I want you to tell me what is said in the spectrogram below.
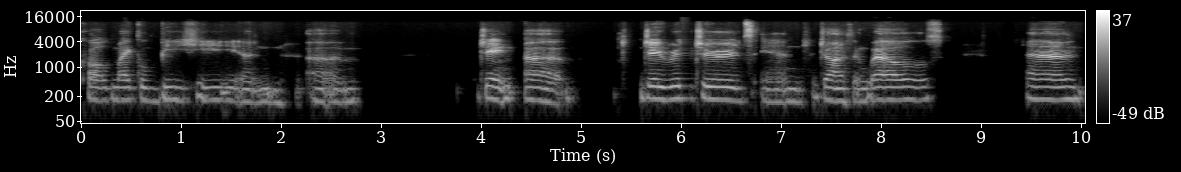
called Michael Behe and um, Jane uh, Jay Richards and Jonathan Wells, and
